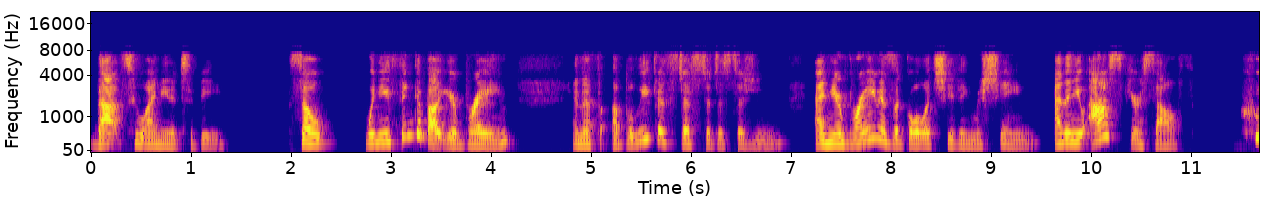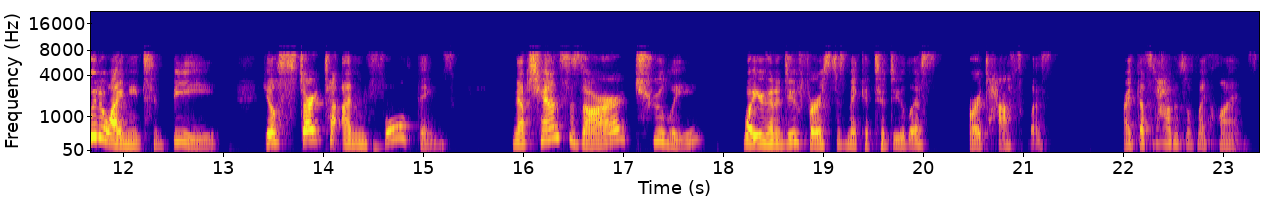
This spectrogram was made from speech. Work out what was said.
That's who I needed to be. So when you think about your brain, and if a belief is just a decision, and your brain is a goal achieving machine, and then you ask yourself, who do I need to be? You'll start to unfold things. Now, chances are, truly, what you're going to do first is make a to do list or a task list, right? That's what happens with my clients.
